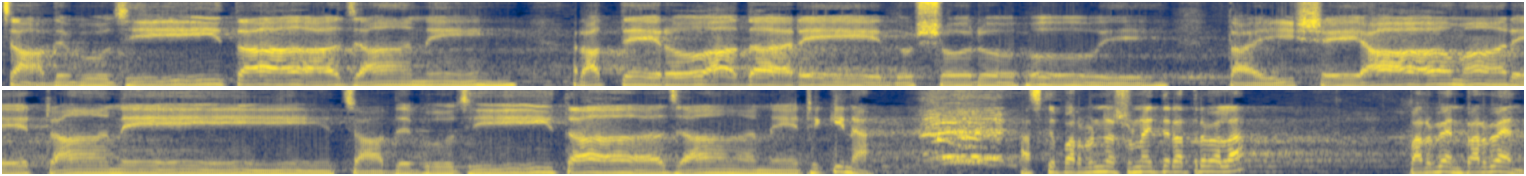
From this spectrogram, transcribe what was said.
চাঁদ বুঝি তা জানে রাতেরও আদারে দোসর হয়ে তাই সে আমারে টানে। চাঁদ বুঝি তা জানে, ঠিক না আজকে পারবেন না শোনাইতে রাত্রেবেলা? পারবেন পারবেন?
